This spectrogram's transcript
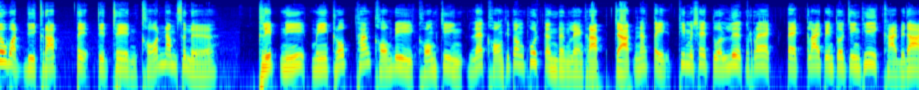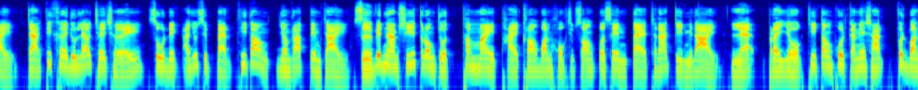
สวัสดีครับ เตะติดเทรนขอนำเสนอ คลิปนี้มีครบทั้งของดีของจริง และของที่ต้องพูดกันแรงๆครับ จากนักเตะที่ไม่ใช่ตัวเลือกแรก แต่กลายเป็นตัวจริงที่ขาดไม่ได้ จากที่เคยดูแล้วเฉยๆ สู่เด็กอายุ 18 ที่ต้องยอมรับเต็มใจ สื่อเวียดนามชี้ตรงจุดทำไมไทยครองบอล 62%แต่ชนะจีนไม่ได้ และประโยคที่ต้องพูดกันให้ชัด ฟุตบอล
